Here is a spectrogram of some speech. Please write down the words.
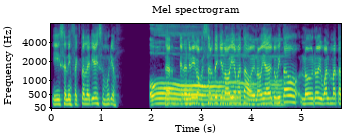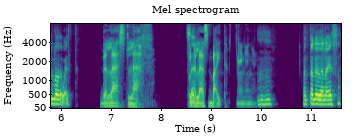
y se le infectó la herida y se murió. O sea, el enemigo, a pesar de que lo había matado y lo había decapitado, logró igual matarlo de vuelta. The Last Laugh. O Sí. The Last Bite. ¿Cuánto le dan a eso?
